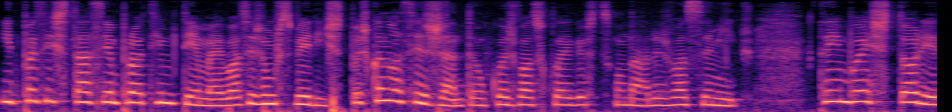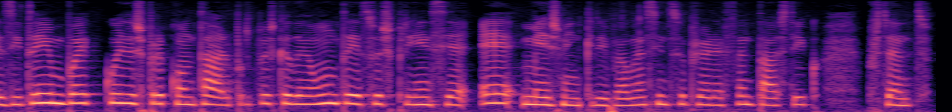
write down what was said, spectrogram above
E depois isto está sempre ótimo tema, vocês vão perceber isto. Depois, quando vocês jantam com os vossos colegas de secundário, os vossos amigos, têm boas histórias e têm boas coisas para contar, porque depois cada um tem a sua experiência. É mesmo incrível. O ensino superior é fantástico. Portanto,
